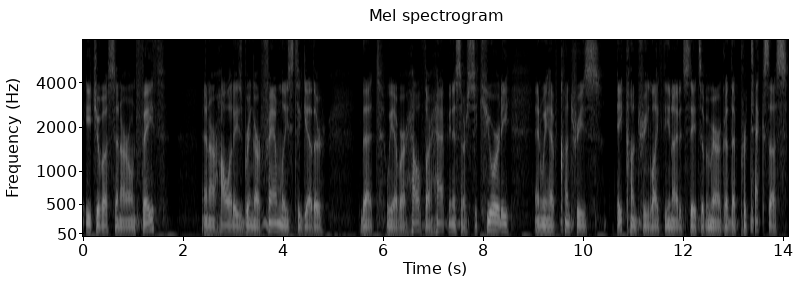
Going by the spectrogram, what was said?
each of us in our own faith, and our holidays bring our families together, that we have our health, our happiness, our security, and we have countries, a country like the United States of America that protects us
